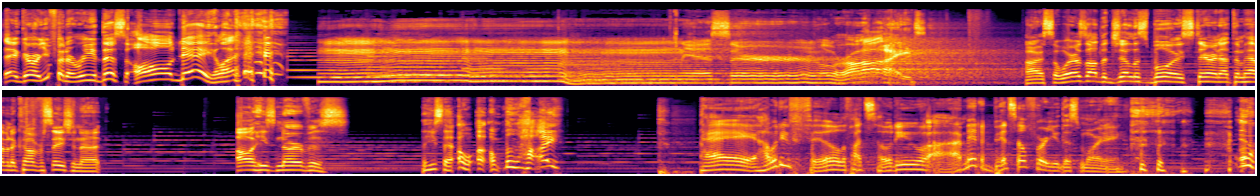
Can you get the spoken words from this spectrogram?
Hey, girl, you finna read this all day. Like, mm-hmm. yes, sir. All right. All right, so where's all the jealous boys staring at them having a conversation at? Oh, he's nervous. He said, oh, uh, um, hi. Hey, how would you feel if I told you uh, I made a bento for you this morning? Oh,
